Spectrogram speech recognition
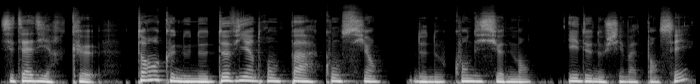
C'est-à-dire que tant que nous ne deviendrons pas conscients de nos conditionnements et de nos schémas de pensée,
